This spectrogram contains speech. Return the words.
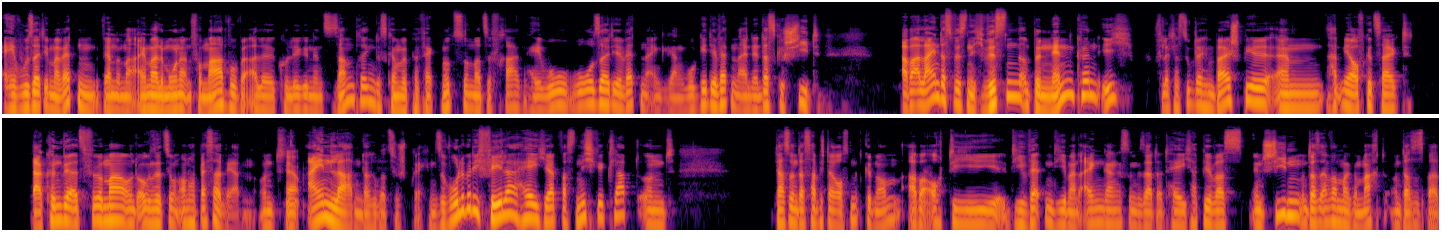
Ey, wo seid ihr mal wetten? Wir haben immer einmal im Monat ein Format, wo wir alle Kolleginnen zusammenbringen. Das können wir perfekt nutzen, um mal zu fragen, hey, wo, wo seid ihr Wetten eingegangen? Wo geht ihr Wetten ein? Denn das geschieht. Aber allein, dass wir es nicht wissen und benennen können, ich, vielleicht hast du gleich ein Beispiel, ähm, hat mir aufgezeigt, da können wir als Firma und Organisation auch noch besser werden und Ja. einladen, darüber zu sprechen. Sowohl über die Fehler, hey, hier hat was nicht geklappt und das und das habe ich daraus mitgenommen, aber auch die, die Wetten, die jemand eingegangen ist und gesagt hat, hey, ich habe hier was entschieden und das einfach mal gemacht und das ist bei,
